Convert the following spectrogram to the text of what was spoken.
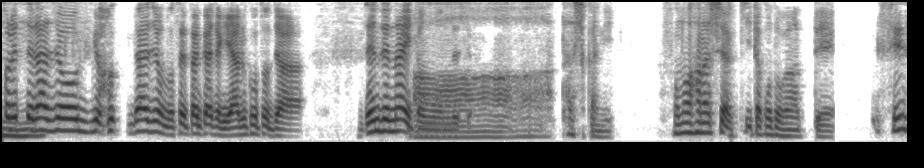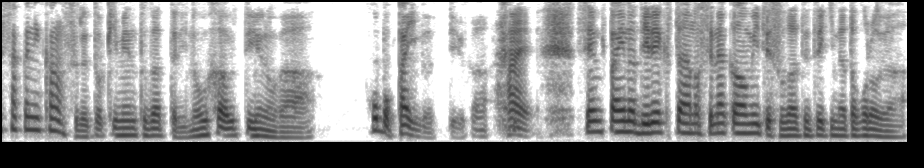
それってラジオ業、ラジオの制作会社がやることじゃ全然ないと思うんですよ。ああ、確かに。その話は聞いたことがあって、制作に関するドキュメントだったり、ノウハウっていうのが、ほぼ皆無っていうか、はい。先輩のディレクターの背中を見て育て的なところが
